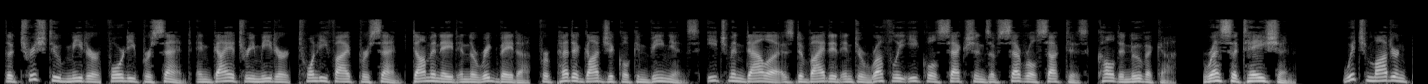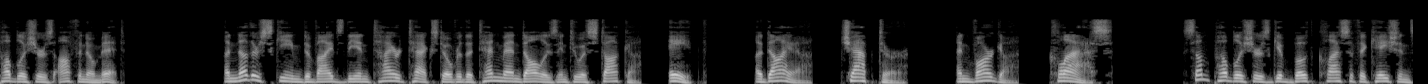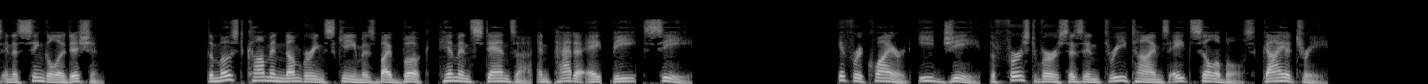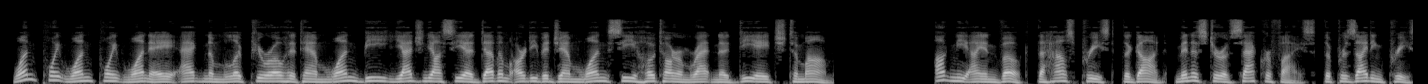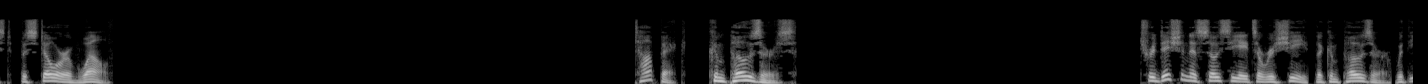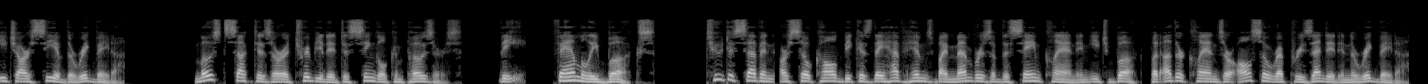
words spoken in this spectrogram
The Trishtub meter 40% and Gayatri meter 25% dominate in the Rigveda. For pedagogical convenience, each mandala is divided into roughly equal sections of several suktas, called anuvaka recitation, which modern publishers often omit. Another scheme divides the entire text over the ten mandalas into astaka eighth, adhyaya chapter, and varga class. Some publishers give both classifications in a single edition. The most common numbering scheme is by book, hymn and stanza and pada A, B, C. If required, e.g., the first verse is in 3 times 8 syllables Gayatri, 1.1.1a Agnam la Purohitam 1b Yajñasya Devam Artivijam 1c Hotaram Ratna dh Tamam Agni I invoke, the house priest, the god, minister of sacrifice, the presiding priest, bestower of wealth. Composers Tradition associates a rishi the composer with each RC of the Rigveda. Most suktas are attributed to single composers. The family books 2 to 7 are so called because they have hymns by members of the same clan in each book, but other clans are also represented in the Rigveda.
